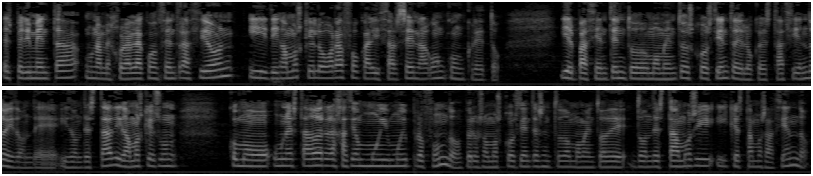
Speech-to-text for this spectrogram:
experimenta una mejora en la concentración y digamos que logra focalizarse en algo en concreto. Y el paciente en todo momento es consciente de lo que está haciendo y dónde, y dónde está. Digamos que es un como un estado de relajación muy, muy profundo, pero somos conscientes en todo momento de dónde estamos y, y qué estamos haciendo.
